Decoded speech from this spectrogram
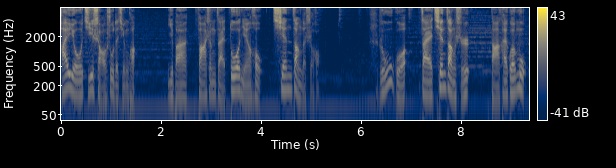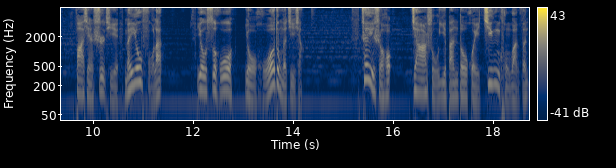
还有极少数的情况，一般发生在多年后迁葬的时候。如果在迁葬时打开棺木，发现尸体没有腐烂，又似乎有活动的迹象，这时候家属一般都会惊恐万分，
